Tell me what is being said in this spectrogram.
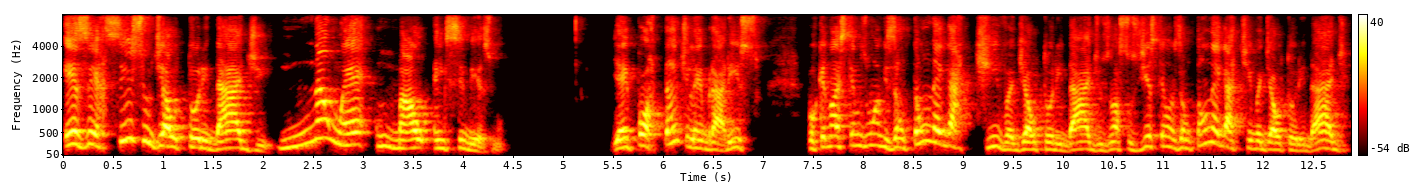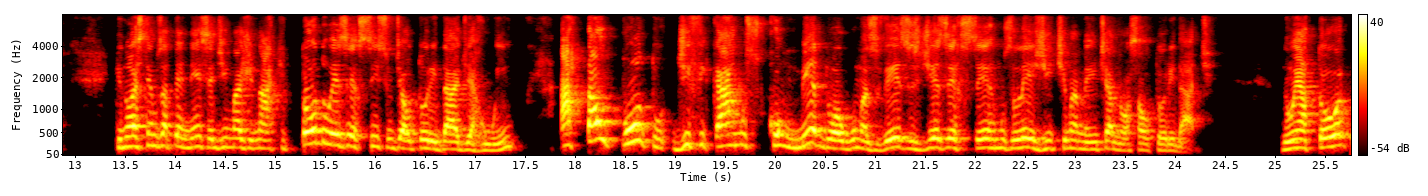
Exercício de autoridade não é um mal em si mesmo. E é importante lembrar isso, porque nós temos uma visão tão negativa de autoridade, os nossos dias têm uma visão tão negativa de autoridade, que nós temos a tendência de imaginar que todo exercício de autoridade é ruim, a tal ponto de ficarmos com medo, algumas vezes, de exercermos legitimamente a nossa autoridade. Não é à toa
